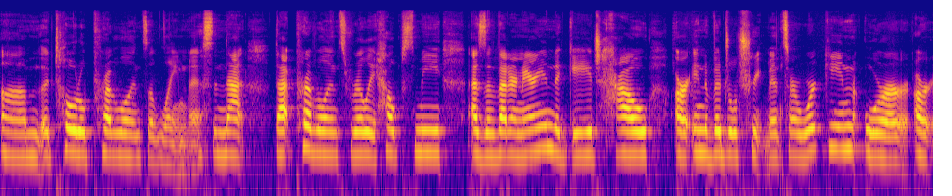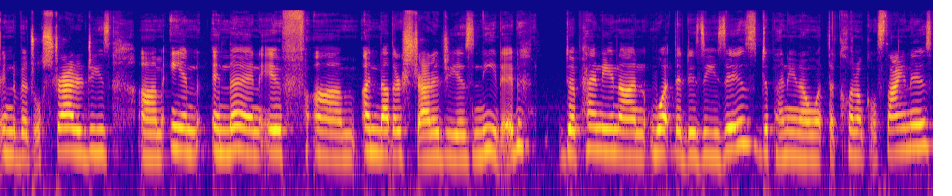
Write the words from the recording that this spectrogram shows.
um, the total prevalence of lameness. And that, that prevalence really helps me as a veterinarian to gauge how our individual treatments are working or our, individual strategies. Um, and, and then if um, another strategy is needed depending on what the disease is, depending on what the clinical sign is.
